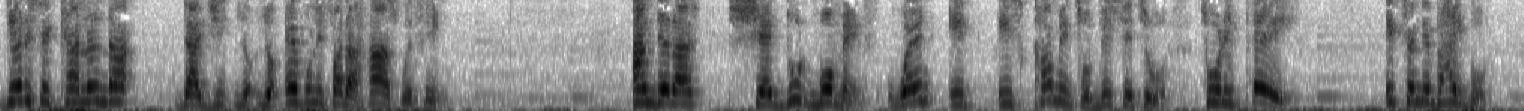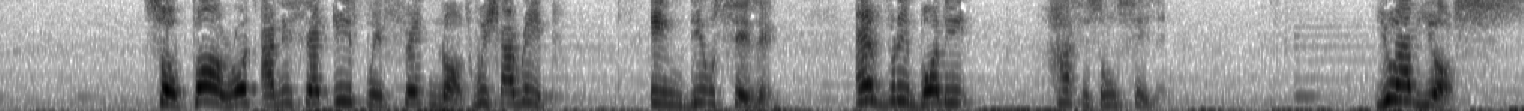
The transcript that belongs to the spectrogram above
There is a calendar that your, your Heavenly Father has with Him. And there are scheduled moments when it is coming to visit you, to repay. It's in the Bible. So Paul wrote and he said, If we faint not, we shall reap in due season. Everybody has his own season. You have yours,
